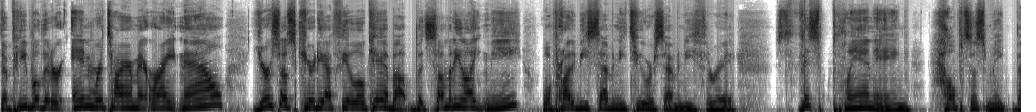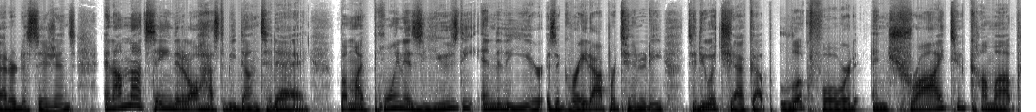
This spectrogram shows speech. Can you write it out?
The people that are in retirement right now, your Social Security I feel okay about, but somebody like me will probably be 72 or 73. This planning helps us make better decisions. And I'm not saying that it all has to be done today, but my point is use the end of the year as a great opportunity to do a checkup, look forward, and try to come up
